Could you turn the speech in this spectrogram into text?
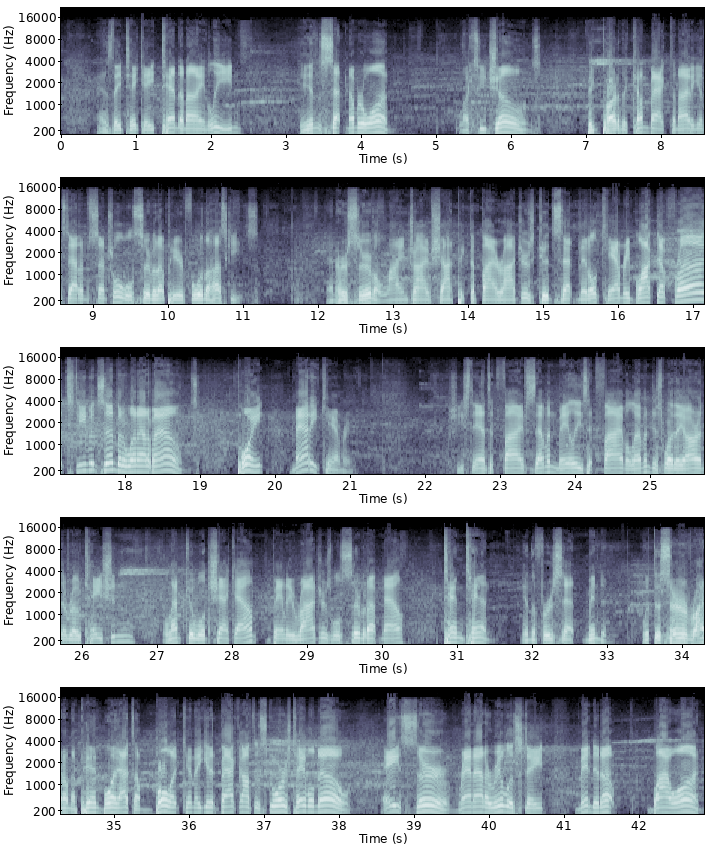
as they take a 10 to 9 lead in set number one. Lexi Jones, big part of the comeback tonight against Adams Central, will serve it up here for the Huskies. And her serve, a line drive shot picked up by Rogers. Good set middle. Camry blocked up front. Stevenson, but it went out of bounds. Point, Maddie Camry. She stands at 5'7. Maylee's at 5'11, just where they are in the rotation. Lemke will check out. Bailey Rogers will serve it up now. 10 10 in the first set. Minden with the serve right on the pin. Boy, that's a bullet. Can they get it back off the scores table? No. Ace serve. Ran out of real estate. Minden up by one.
